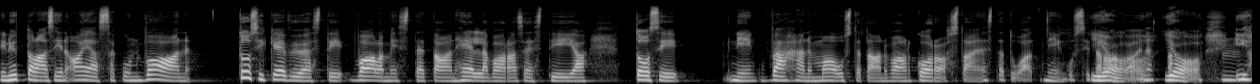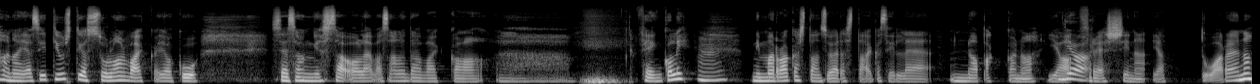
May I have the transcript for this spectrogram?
Niin nyt ollaan siinä ajassa, kun vaan tosi kevyesti valmistetaan hellävaraisesti ja tosi niin kuin vähän maustetaan vaan korostaen sitä, tuo, niin kuin sitä Joo, raaka-ainetta. joo. Mm. ihana. Ja sitten just jos sulla on vaikka joku sesongissa oleva, sanotaan vaikka äh, fenkoli, mm. niin mä rakastan syödä sitä aika napakkana ja Joo. freshinä ja tuoreena.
